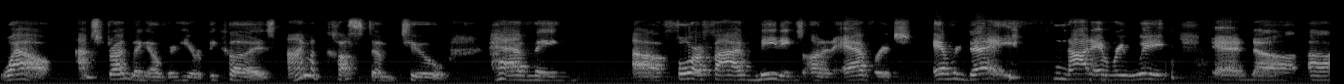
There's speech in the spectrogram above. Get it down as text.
wow, I'm struggling over here because I'm accustomed to having uh, four or five meetings on an average every day, not every week. And uh, uh,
